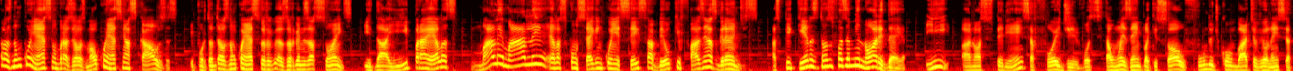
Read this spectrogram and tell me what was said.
elas não conhecem o Brasil, elas mal conhecem as causas, e portanto elas não conhecem as organizações. E daí, para elas, male male, elas conseguem conhecer e saber o que fazem as grandes. As pequenas, então, elas não fazem a menor ideia. E a nossa experiência foi de, vou citar um exemplo aqui só, o Fundo de Combate à Violência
